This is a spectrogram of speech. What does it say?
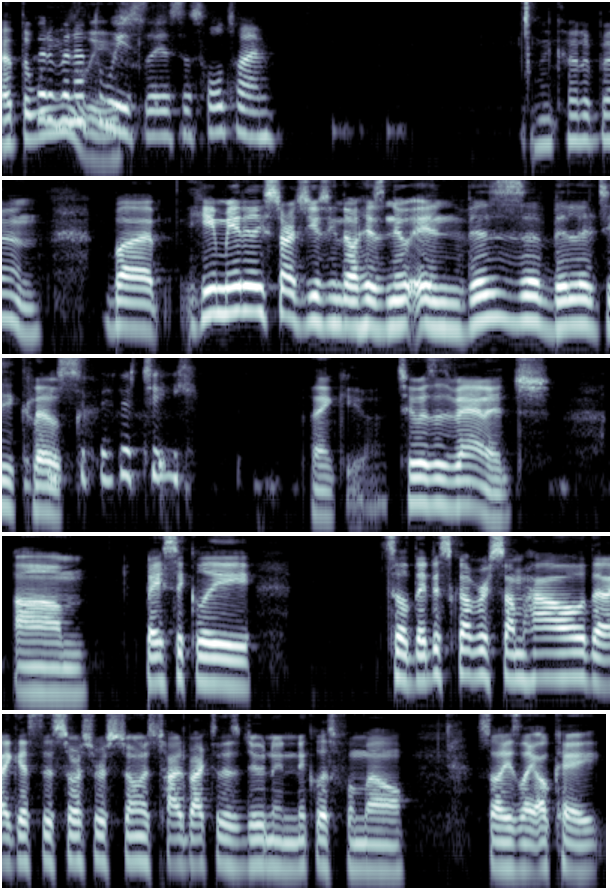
at the Weasleys. Could have been at the Weasleys. This whole time. It could have been, but he immediately starts using though his new invisibility cloak. Visibility. Thank you. To his advantage. Um, basically, so they discover somehow that I guess the Sorcerer's Stone is tied back to this dude named Nicholas Flamel. So he's like, okay,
